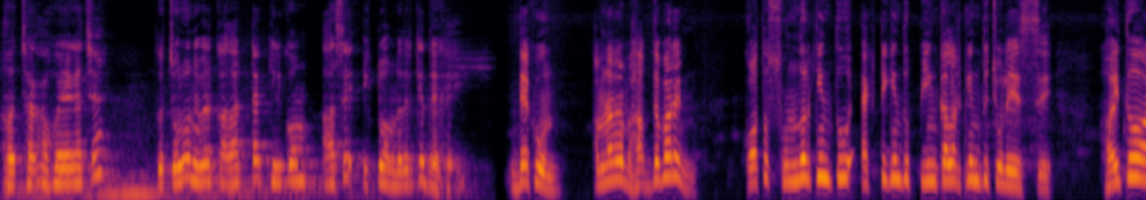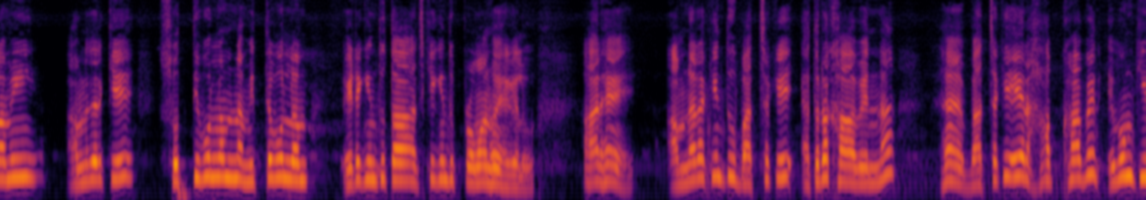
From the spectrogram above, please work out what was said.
আমার ছাকা হয়ে গেছে। তো চলুন এবার কালারটা কীরকম আসে একটু আপনাদেরকে দেখাই। দেখুন, আপনারা ভাবতে পারেন, কত সুন্দর কিন্তু একটি কিন্তু পিঙ্ক কালার কিন্তু চলে এসছে। হয়তো আমি আপনাদেরকে সত্যি বললাম না মিথ্যে বললাম, এটা কিন্তু তা আজকে কিন্তু প্রমাণ হয়ে গেল। আর হ্যাঁ আপনারা কিন্তু বাচ্চাকে এতটা খাওয়াবেন না হ্যাঁ বাচ্চাকে এর হাফ খাওয়াবেন এবং কি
